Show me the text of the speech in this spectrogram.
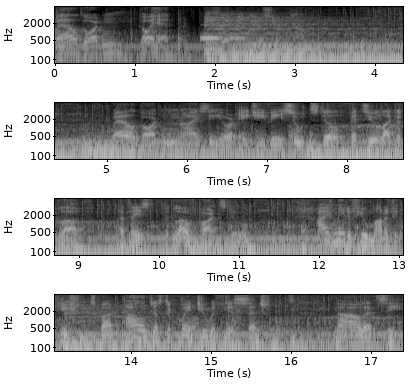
Well, Gordon, go ahead. Slip into your suit now. Well, Gordon, I see your HEV suit still fits you like a glove. At least the glove parts do. I've made a few modifications, but I'll just acquaint you with the essentials. Now, let's see.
